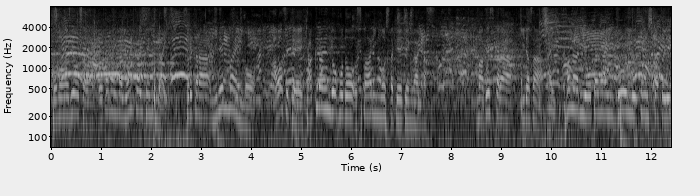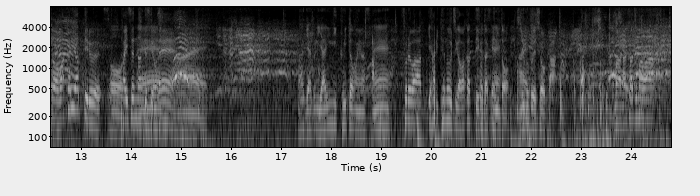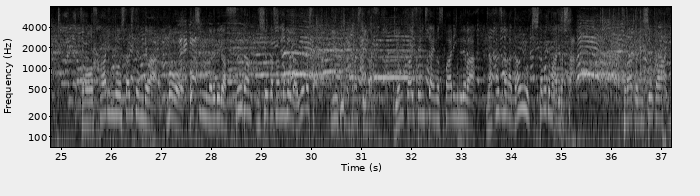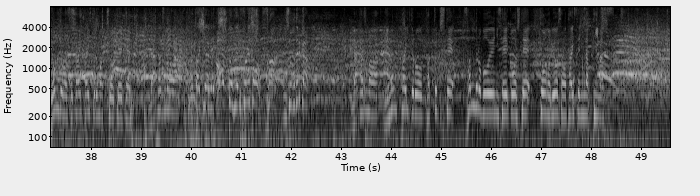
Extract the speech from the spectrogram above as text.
この両者はお互いが4回戦時代。それから2年前にも合わせて100ラウンドほどスパーリングをした経験がありますまあ、ですから飯田さん、はい、かなりお互いどういう選手かというのは分かり合っている対戦なんですよね。ねはい。まあ、逆にやりにくいと思いますね。それはやはり手の内が分かっているだけに、ということでしょうか、はい、まあ、中島はそのスパーリングをした時点ではもうボクシングのレベルは数段西岡さんの方が上でしたというふうに話しています。4回戦時代のスパーリングでは中島がダウンを期したこともありましたその後西岡は4度の世界タイトルマッチを経験。中島は叩き上げあっと左ストレート。さあ西岡出るか？中島は日本タイトルを獲得して3度の防衛に成功して今日の両者の対戦になっています。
